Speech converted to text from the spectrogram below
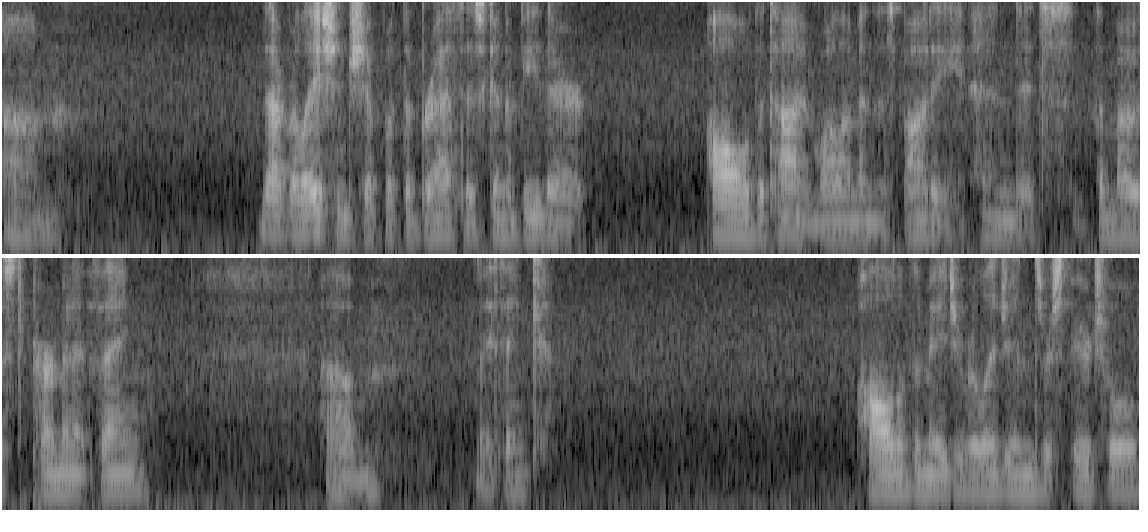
um, that relationship with the breath is going to be there all the time while I'm in this body, and it's the most permanent thing. Um, I think all of the major religions or spiritual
